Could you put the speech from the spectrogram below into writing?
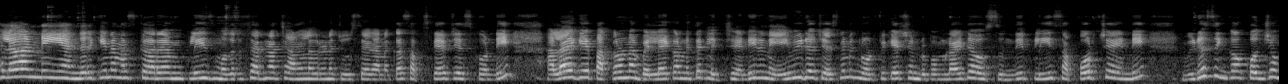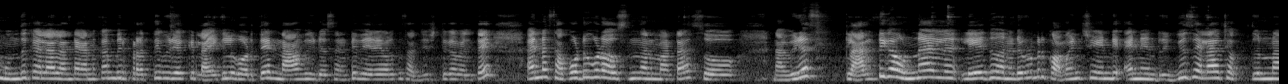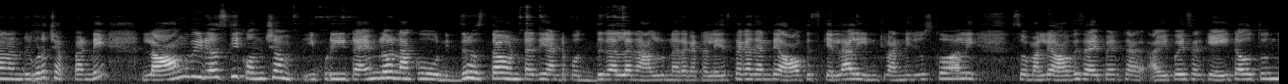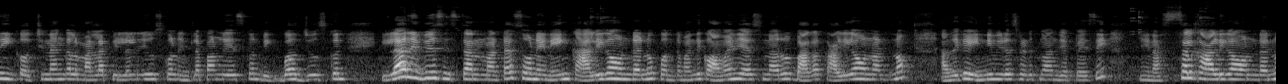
Hello అండి అందరికీ నమస్కారం. ప్లీజ్ మొదటిసారి నా ఛానల్ ఎవరైనా చూస్తే కనుక సబ్స్క్రైబ్ చేసుకోండి. అలాగే పక్కన ఉన్న బెల్ ఐకాన్ అయితే క్లిక్ చేయండి. నేను ఏ వీడియో చేసినా మీకు నోటిఫికేషన్ రూపంలో అయితే వస్తుంది. ప్లీజ్ సపోర్ట్ చేయండి. వీడియోస్ ఇంకా కొంచెం ముందుకు వెళ్ళాలంటే కనుక మీరు ప్రతి వీడియోకి లైకులు కొడితే నా వీడియోస్ అంటే వేరే వాళ్ళకి సజెస్ట్గా వెళ్తాయి. అండ్ నా సపోర్ట్ కూడా వస్తుందన్నమాట. సో నా వీడియోస్ క్లారిటీగా ఉన్నాయా లే- లేదు అనేది కూడా మీరు కామెంట్ చేయండి. అండ్ నేను రివ్యూస్ ఎలా చెప్తున్నాను అనేది కూడా చెప్పండి. లాంగ్ వీడియోస్కి కొంచెం ఇప్పుడు ఈ టైంలో నాకు నిద్ర వస్తూ ఉంటుంది. అంటే పొద్దుగల్లా నాలుగున్నరకు అట్లా లేస్తా కదండి. ఆఫీస్కి వెళ్ళాలి ఇంట్లో అన్నీ చూసుకోవాలి. సో మళ్ళీ ఆఫీస్ అయిపోయి అయిపోయేసరికి ఎయిట్ అవుతుంది. ఇంకా వచ్చినాక మళ్ళీ పిల్లలు చూసుకొని ఇంట్లో పనులు చేసుకొని బిగ్ బాస్ చూసుకొని ఇలా రివ్యూస్ ఇస్తాను అనమాట సో నేనేం ఖాళీగా ఉండను. కొంతమంది కామెంట్ చేస్తున్నారు బాగా ఖాళీగా ఉన్నట్టున్నాం. అందుకే ఇన్ని వీడియోస్ పెడుతున్నాను అని చెప్పేసి నేను అస్సలు ఖాళీగా ఉండను.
